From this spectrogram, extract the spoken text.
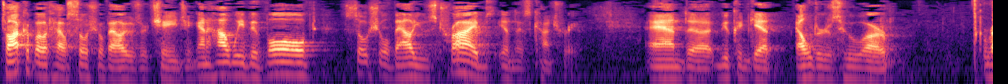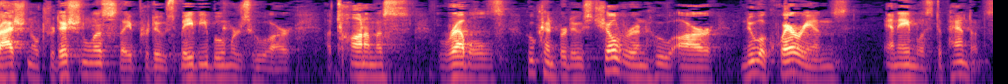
talk about how social values are changing and how we've evolved social values tribes in this country. And uh, you can get elders who are rational traditionalists, they produce baby boomers who are autonomous rebels, who can produce children who are new Aquarians and aimless dependents,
